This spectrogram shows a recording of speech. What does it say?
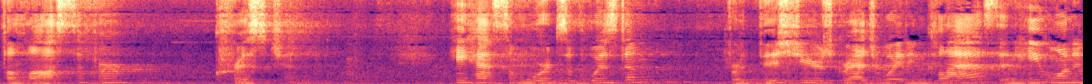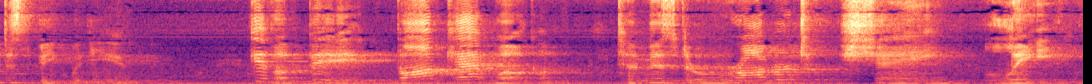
philosopher, Christian. He has some words of wisdom for this year's graduating class, and he wanted to speak with you. Give a big Bobcat welcome to Mr. Robert Shea Lee.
